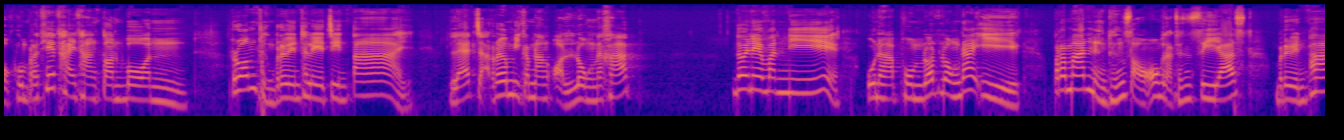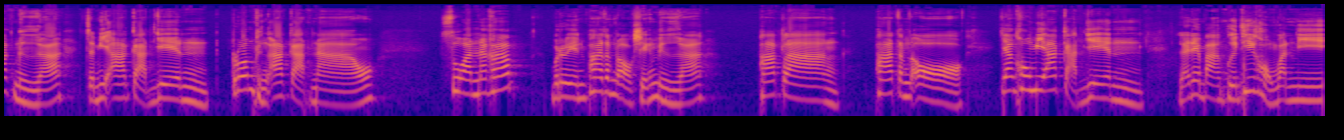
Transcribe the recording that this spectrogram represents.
ปกคลุมประเทศไทยทางตอนบน รวมถึงบริเวณทะเลจีนใต้ และจะเริ่มมีกำลังอ่อนลงนะครับ โดยในวันนี้ อุณหภูมิลดลงได้อีกประมาณ 1-2 องศาเซนเซียส บริเวณภาคเหนือจะมีอากาศเย็น ร่วมถึงอากาศหนาว ส่วนนะครับ บริเวณภาคตะวันออกเฉียงเหนือ ภาคกลาง ภาคตะวันออก ยังคงมีอากาศเย็น และในบางพื้นที่ของวันนี้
